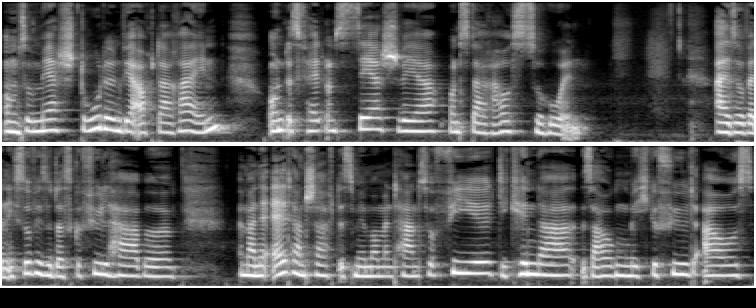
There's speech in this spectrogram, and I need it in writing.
umso mehr strudeln wir auch da rein und es fällt uns sehr schwer, uns da rauszuholen. Also wenn ich sowieso das Gefühl habe, meine Elternschaft ist mir momentan zu viel, die Kinder saugen mich gefühlt aus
